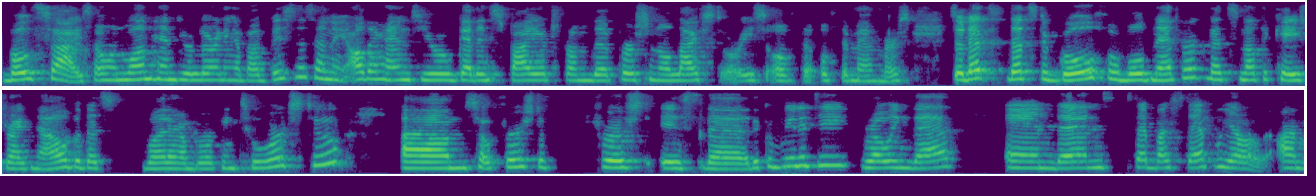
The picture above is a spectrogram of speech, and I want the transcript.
both sides. So on one hand you're learning about business and on the other hand you get inspired from the personal life stories of the of the members. So that's that's the goal for bold network. That's not the case right now but that's what i'm working towards too. Um, so first first is the the community growing that. And then step by step we are i'm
